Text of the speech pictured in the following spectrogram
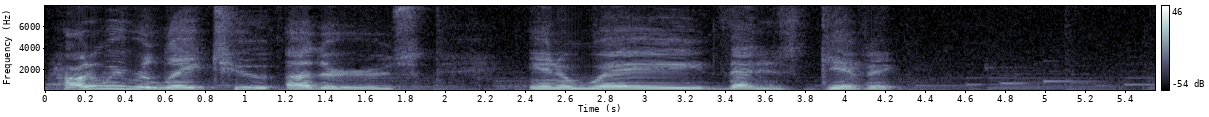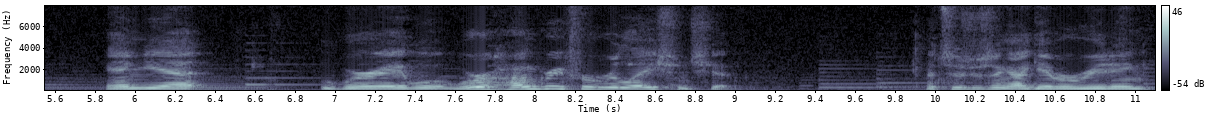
How do we relate to others in a way that is giving? And yet, we're able, we're hungry for relationship. It's interesting, I gave a reading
